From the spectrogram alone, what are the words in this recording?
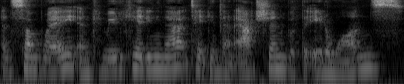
in some way and communicating that, taking that action with the Eight of Wands.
